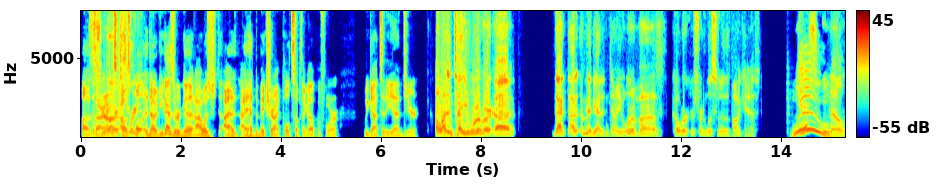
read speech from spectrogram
Oh, Since sorry. I was, I was story pull- no, you guys were good. I was I I had to make sure I pulled something up before we got to the end here. Oh, I didn't tell you. One of our uh, that I, maybe I didn't tell you. One of uh coworkers started listening to the podcast. Woo! No,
